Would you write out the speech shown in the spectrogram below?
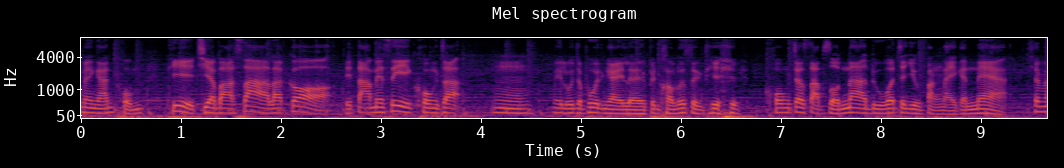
ไม่งั้นผมที่เชียร์บาร์ซ่าแล้วก็ติดตามเมสซี่คงจะอืมไม่รู้จะพูดไงเลย เป็นความรู้สึกที่คงจะสับสนหน้าดูว่าจะอยู่ฝั่งไหนกันแน่ ใช่ไหม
